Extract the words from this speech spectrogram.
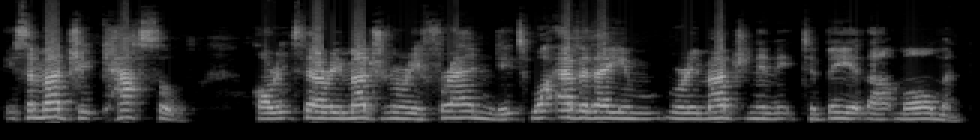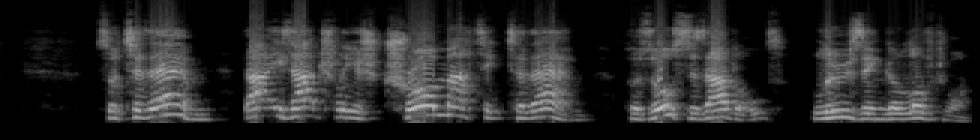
It's a magic castle, or it's their imaginary friend. It's whatever they were imagining it to be at that moment. So to them, that is actually as traumatic to them as us as adults losing a loved one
